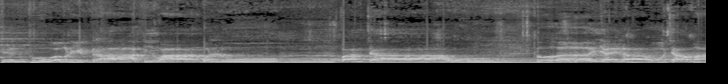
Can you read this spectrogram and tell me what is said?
เห็นพวงหลีดรักที่วางบนลุมฟางเจ้าโทเอ่ยใหญ่เล่าเจ้ามา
